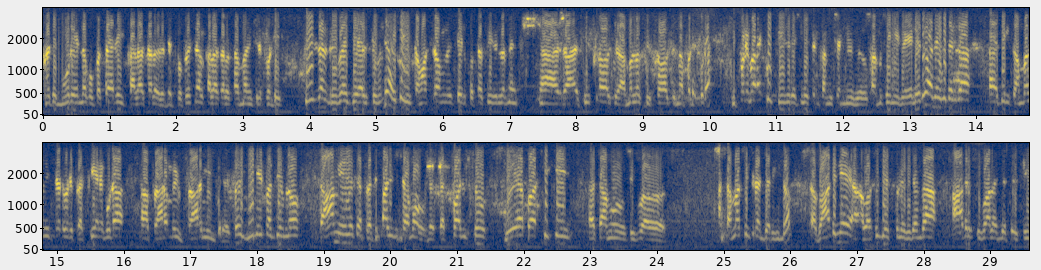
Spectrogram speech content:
ప్రతి మూడేళ్ళకు ఒకసారి కళాశాల అంటే ప్రొఫెషనల్ కళాశాలకు సంబంధించినటువంటి ఫీజులను రివైజ్ చేయాల్సి ఉంది. అయితే ఈ సంవత్సరం నుంచి కొత్త ఫీజులను తీసుకోవాల్సి అమల్లోకి తీసుకోవాల్సి ఉన్నప్పటికీ కూడా ఇప్పటి వరకు ఫీజు రెగ్యులేషన్ కమిషన్ కమిటీని వేయలేదు. అదేవిధంగా దీనికి సంబంధించినటువంటి ప్రక్రియను కూడా ప్రారంభి ప్రారంభించలేదు. సో ఈ నేపథ్యంలో తాము ఏదైతే ప్రతిపాదించామో ప్రతిపాదిస్తూ ఏ పార్టీకి తాము సమర్పించడం జరిగిందో ఆ వాటినే వసూలు చేసుకునే విధంగా ఆర్డర్స్ ఇవ్వాలని చెప్పేసి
